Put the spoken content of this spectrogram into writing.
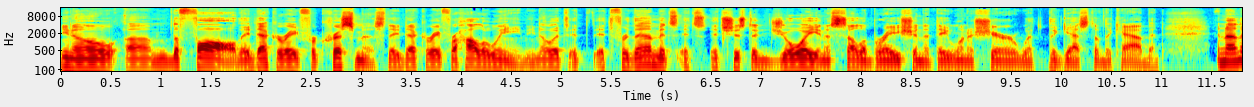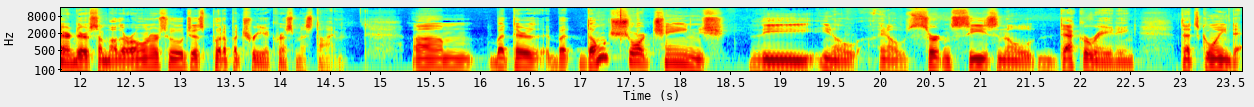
you know, um, the fall. They decorate for Christmas. They decorate for Halloween. You know, it's it, it's for them. It's it's it's just a joy and a celebration that they want to share with the guest of the cabin. And then there, there's some other owners who will just put up a tree at Christmas time. Um, but there's but don't shortchange the you know you know certain seasonal decorating that's going to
